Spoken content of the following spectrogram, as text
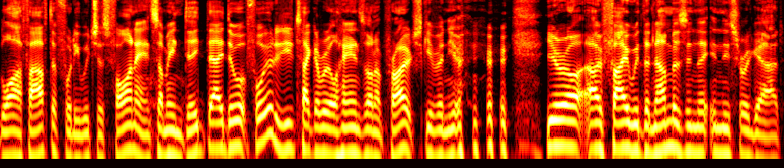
life after footy, which is finance, I mean, did they do it for you? did you take a real hands-on approach? Given you you're au fait with the numbers in the in this regard.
